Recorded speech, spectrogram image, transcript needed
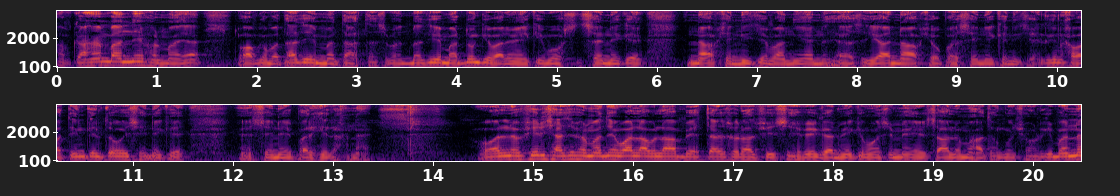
اب کہاں باندھنے فرمایا؟ تو آپ کو بتا دیں متاثر بس یہ مردوں کے بارے میں کہ وہ سینے کے ناف کے نیچے باندھے یا یا ناف کے اوپر سینے کے نیچے، لیکن خواتین کے لیے تو وہ سینے کے، سینے پر ہی رکھنا ہے۔ والا پھر شاذ فرماتے ہیں، والا اولا بہتر سورج پھر صرف گرمی کے موسم میں ارسال و ہاتھوں کو چھوڑ کے بننا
